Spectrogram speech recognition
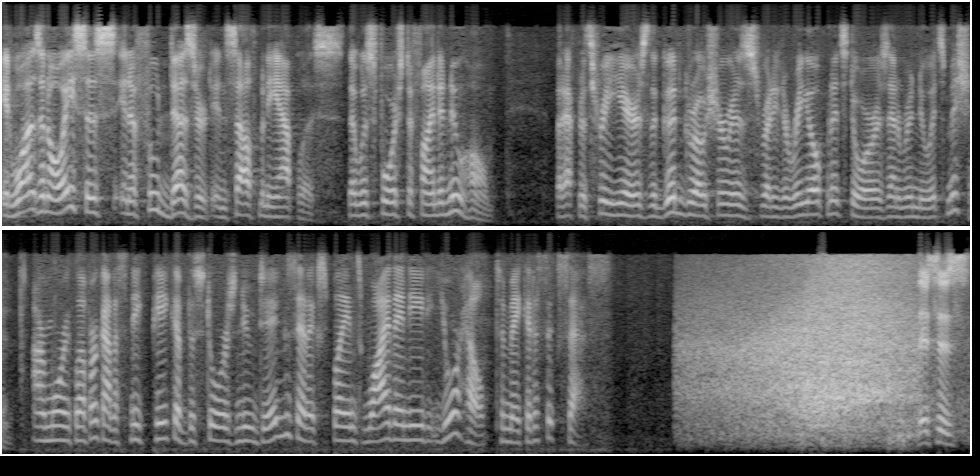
It was an oasis in a food desert in South Minneapolis that was forced to find a new home. But after three years, the Good Grocer is ready to reopen its doors and renew its mission. Our Maury Glover got a sneak peek of the store's new digs and explains why they need your help to make it a success. This is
